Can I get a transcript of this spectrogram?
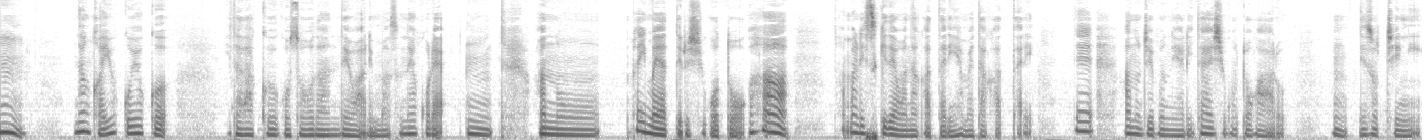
うん。なんかよくよくいただくご相談ではありますね、これ。うん。あのー、今やってる仕事があまり好きではなかったり、辞めたかったり。で、あの自分のやりたい仕事がある。うん。で、そっちに、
